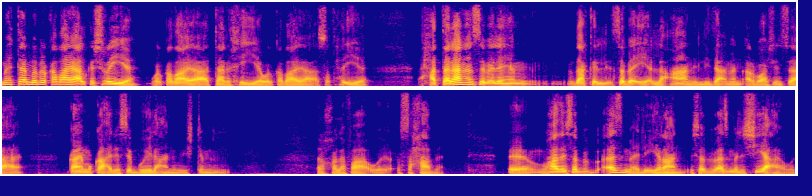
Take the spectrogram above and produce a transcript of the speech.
مهتمة بالقضايا القشرية والقضايا التاريخية والقضايا السطحية. حتى لا ننسب إليهم ذاك السبئي اللعان اللي دائما 24 ساعة قايم وقاعد يسب ويلعن ويشتم الخلفاء والصحابة. آه، وهذا يسبب أزمة لإيران ويسبب أزمة للشيعة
